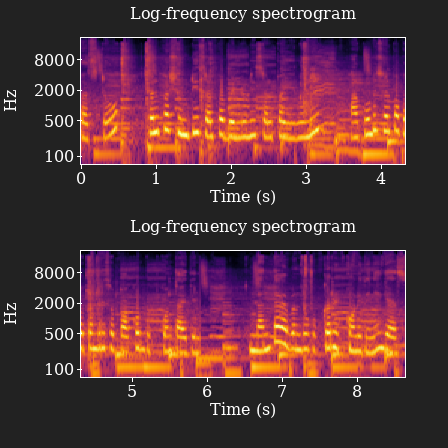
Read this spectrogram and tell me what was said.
ಫಸ್ಟು. ಸ್ವಲ್ಪ ಶುಂಠಿ, ಸ್ವಲ್ಪ ಬೆಳ್ಳುಳ್ಳಿ, ಸ್ವಲ್ಪ ಈರುಳ್ಳಿ ಹಾಕ್ಕೊಂಡು ಸ್ವಲ್ಪ ಕೊತ್ತಂಬರಿ ಸೊಪ್ಪು ಹಾಕ್ಕೊಂಡು ರುಬ್ಕೊತಾ ಇದ್ದೀನಿ. ನಂತರ ಬಂದು ಕುಕ್ಕರ್ ಇಟ್ಕೊಂಡಿದ್ದೀನಿ ಗ್ಯಾಸ್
